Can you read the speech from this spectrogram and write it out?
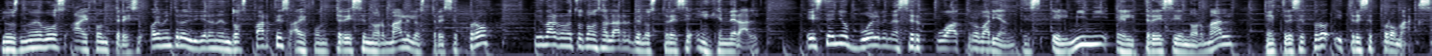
Los nuevos iPhone 13. Obviamente lo dividieron en dos partes, iPhone 13 normal y los 13 Pro. Sin embargo, nosotros vamos a hablar de los 13 en general. Este año vuelven a ser cuatro variantes, el mini, el 13 normal, el 13 Pro y 13 Pro Max.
